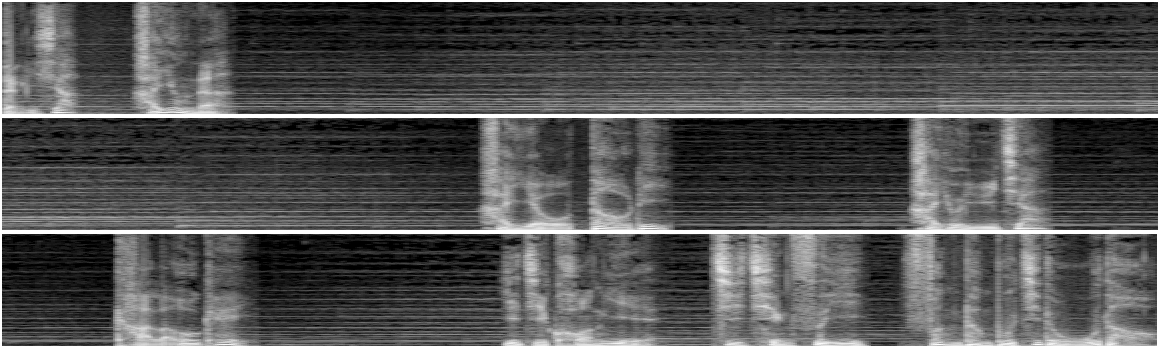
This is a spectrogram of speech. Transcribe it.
等一下还有呢。还有倒立。还有瑜伽、卡拉 OK，以及狂野、激情四溢、放荡不羁的舞蹈。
